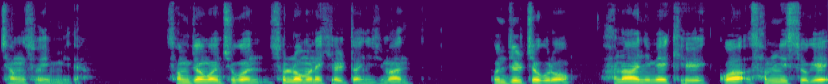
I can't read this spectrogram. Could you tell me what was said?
장소입니다. 성전 건축은 솔로몬의 결단이지만 본질적으로 하나님의 계획과 섭리 속에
